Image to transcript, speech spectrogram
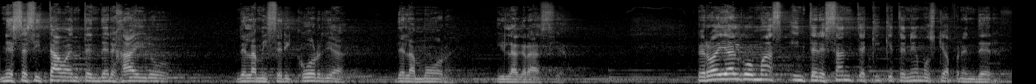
Necesitaba entender Jairo de la misericordia, del amor y la gracia. Pero hay algo más interesante aquí que tenemos que aprender.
